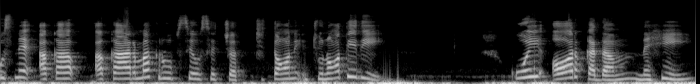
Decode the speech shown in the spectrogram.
उसने अका, अकारमक रूप से उसे चितौनी चुनौती दी। कोई और कदम नहीं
